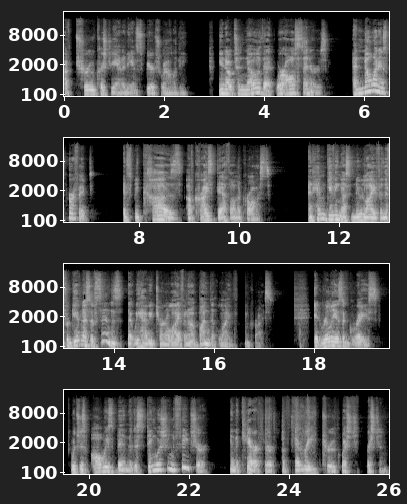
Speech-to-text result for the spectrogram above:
of true Christianity and spirituality. You know, to know that we're all sinners and no one is perfect it's because of Christ's death on the cross and Him giving us new life and the forgiveness of sins that we have eternal life and an abundant life in Christ. It really is a grace which has always been the distinguishing feature in the character of every true Christian.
